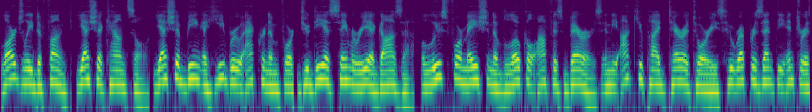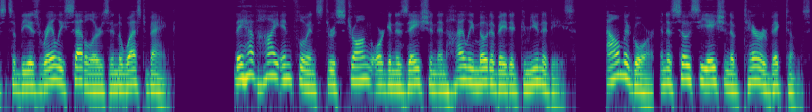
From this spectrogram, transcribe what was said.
largely defunct Yesha Council Yesha being a Hebrew acronym for Judea Samaria Gaza, a loose formation of local office bearers in the occupied territories who represent the interests of the Israeli settlers in the West Bank. They have high influence through strong organization and highly motivated communities. Almagor, an association of terror victims.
